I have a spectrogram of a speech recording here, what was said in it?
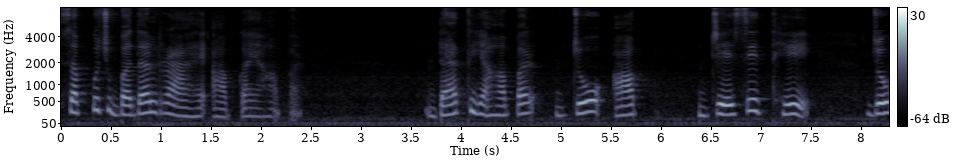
सब कुछ बदल रहा है आपका यहाँ पर। डेथ यहाँ पर जो आप जैसे थे जो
